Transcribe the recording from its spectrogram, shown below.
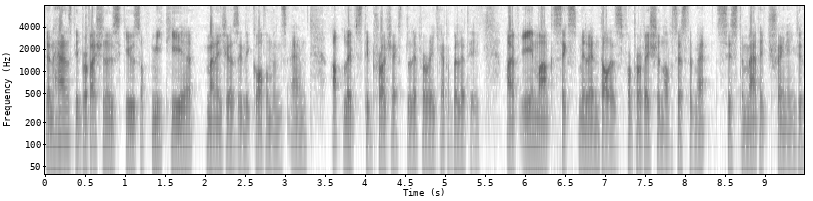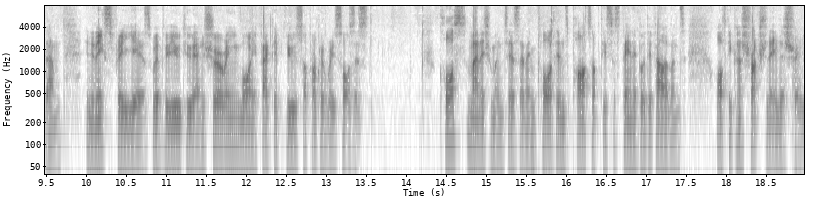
to enhance the professional skills of mid-tier managers in the government and uplifts the project's delivery capability. I've earmarked $6 million for provision of systematic training to them in the next three years with a view to ensuring more effective use of public resources. Cost management is an important part of the sustainable development of the construction industry.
